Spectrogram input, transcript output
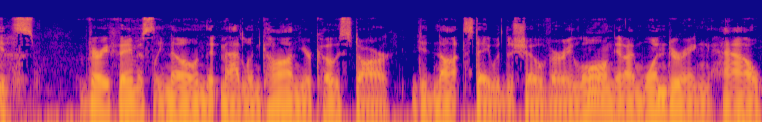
It's very famously known that Madeline Kahn, your co-star, did not stay with the show very long, and I'm wondering how,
